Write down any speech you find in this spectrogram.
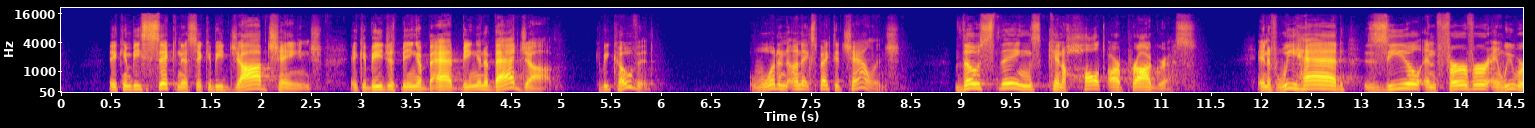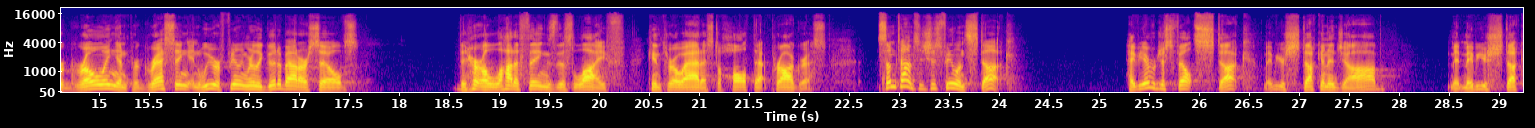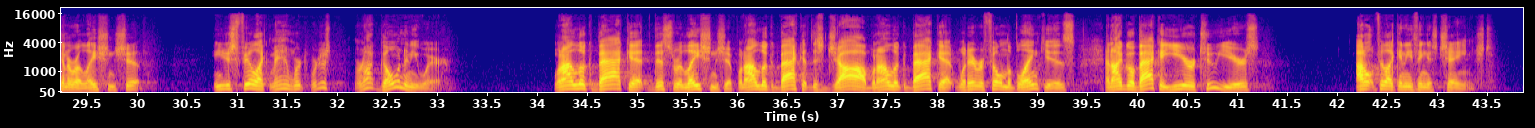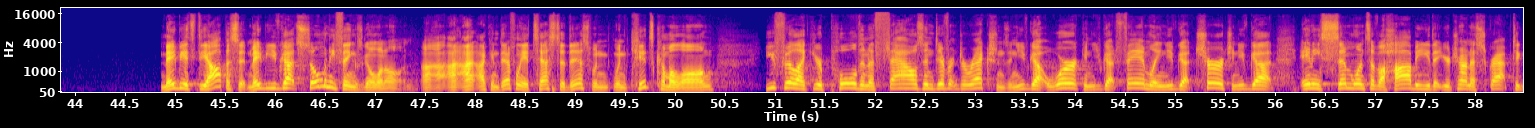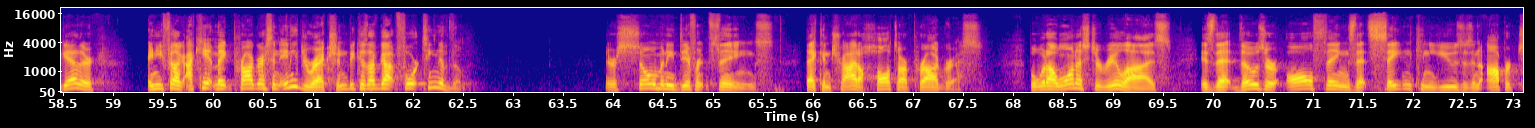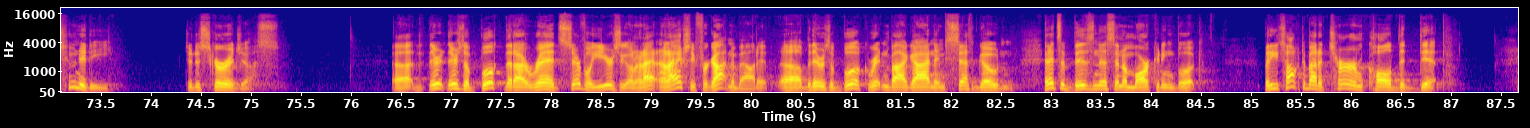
It can be sickness, it could be job change, it could be just being a bad being in a bad job. It could be COVID. What an unexpected challenge. Those things can halt our progress. And if we had zeal and fervor and we were growing and progressing and we were feeling really good about ourselves, there are a lot of things this life can throw at us to halt that progress. Sometimes it's just feeling stuck. Have you ever just felt stuck? Maybe you're stuck in a job, maybe you're stuck in a relationship, and you just feel like, man, we're, we're just we're not going anywhere. When I look back at this relationship, when I look back at this job, when I look back at whatever fill in the blank is, and I go back a year or two years, I don't feel like anything has changed. Maybe it's the opposite. Maybe you've got so many things going on. I, I, I, can definitely attest to this. When, when kids come along, you feel like you're pulled in a thousand different directions, and you've got work, and you've got family, and you've got church, and you've got any semblance of a hobby that you're trying to scrap together, and you feel like I can't make progress in any direction because I've got 14 of them. There are so many different things that can try to halt our progress. But what I want us to realize is that those are all things that Satan can use as an opportunity to discourage us. Uh, there, there's a book that I read several years ago, and I, and I actually forgotten about it. Uh, but there was a book written by a guy named Seth Godin, and it's a business and a marketing book. But he talked about a term called the dip.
